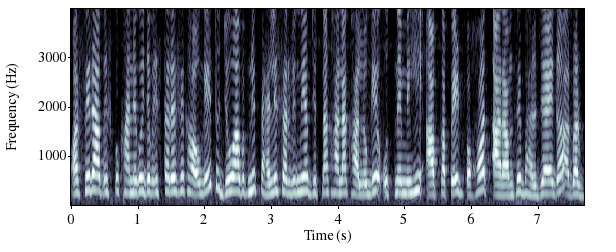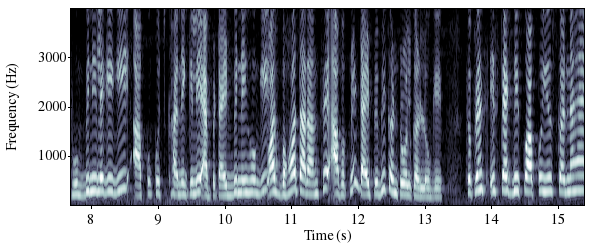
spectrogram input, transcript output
और फिर आप इसको खाने को जब इस तरह से खाओगे तो जो आप अपनी पहली सर्विंग में आप जितना खाना खा लोगे, उतने में ही आपका पेट बहुत आराम से भर जाएगा। बार बार भूख भी नहीं लगेगी, आपको कुछ खाने के लिए एपेटाइट भी नहीं होगी और बहुत आराम से आप अपनी डाइट पर भी कंट्रोल कर लोगे। सो so फ्रेंड्स इस टेक्निक को आपको यूज़ करना है।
